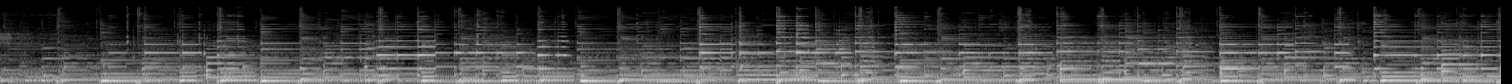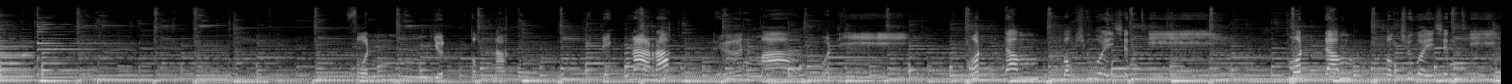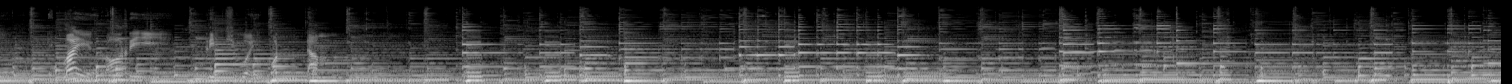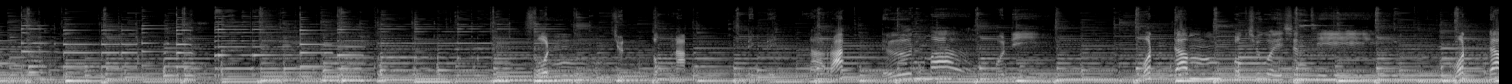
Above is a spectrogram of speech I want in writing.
เด็กน่ารัก เดินมาพอดีมดดำบอกช่วยฉันทีมดดำบอกช่วยฉันทีเด็กไม่รอรีรีบช่วยมดดำ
